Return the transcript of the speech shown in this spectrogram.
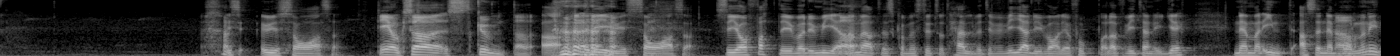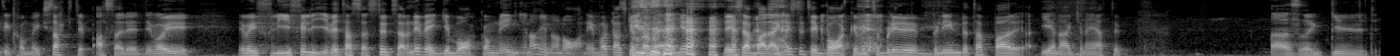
USA alltså Det är också skumt alltså. Ja, men det är ju USA alltså. Så jag fattar ju vad du menar Ja. med att det kommer studsa åt helvete, för vi hade ju vanliga fotbollar, för vi tränade ju grepp. när man inte, alltså när Ja. bollen inte kommer exakt typ, alltså det, det var ju det var ju fly för livet alltså, studsar den i väggen bakom, ingen har ju någon aning vart han ska ta vägen. Det är såhär bara, den kan studsa i bakhuvudet så blir du blind och tappar ena knät typ. Alltså gud.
